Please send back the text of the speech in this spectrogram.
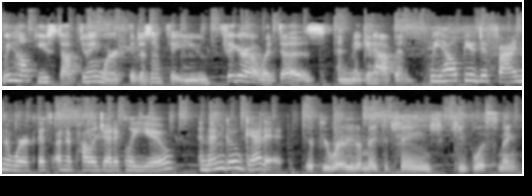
We help you stop doing work that doesn't fit you, figure out what does, and make it happen. We help you define the work that's unapologetically you and then go get it. If you're ready to make a change, keep listening.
